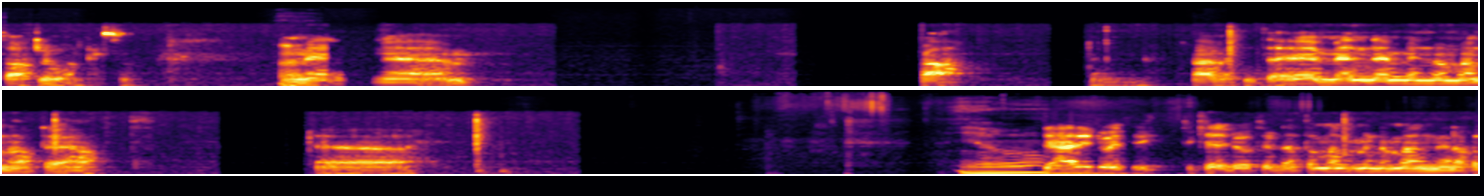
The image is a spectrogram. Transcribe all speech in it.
ta ett lån. Liksom. Mm. Men... ehm, ja. Mm, Jag vet inte. Men, men om man hade haft... eh, Ja. Det här är då inte riktigt okej då till att man, men man menar på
